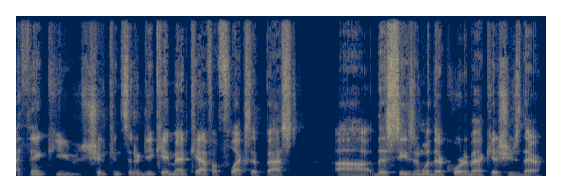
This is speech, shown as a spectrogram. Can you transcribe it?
I think you should consider DK Metcalf a flex at best uh, this season with their quarterback issues there.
